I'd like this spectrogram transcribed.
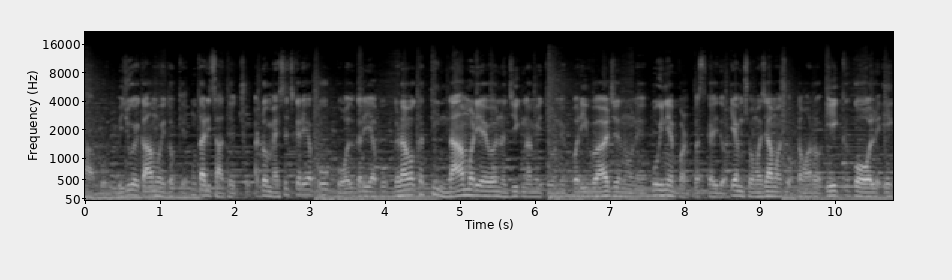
હા, બોલ. બીજું કોઈ કામ હોય તો કે હું તારી સાથે જ છું. આટલો મેસેજ કરી આપો કોલ કરી આપો. ઘણા વખતથી ના મળી આવ્યો નજીકના મિત્રોને, પરિવારજનોને, કોઈને પણ. બસ કહી દો. કેમ છો? મજામાં છો? તમારો એક કોલ એક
